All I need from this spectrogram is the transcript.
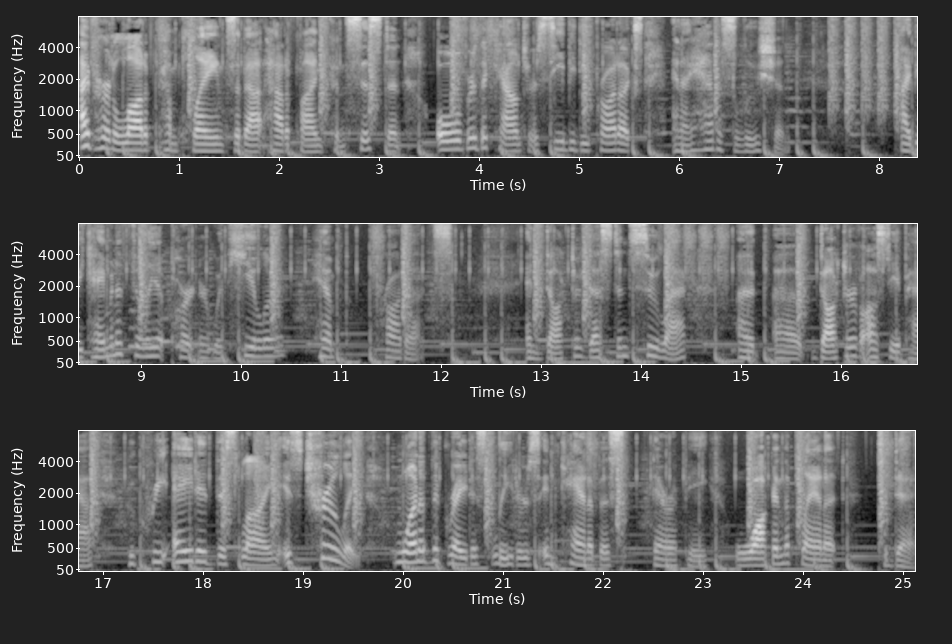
I've heard a lot of complaints about how to find consistent over the counter CBD products, and I have a solution. I became an affiliate partner with Healer Hemp Products. And Dr. Dustin Sulak, a, a doctor of osteopath who created this line, is truly one of the greatest leaders in cannabis therapy walking the planet today,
